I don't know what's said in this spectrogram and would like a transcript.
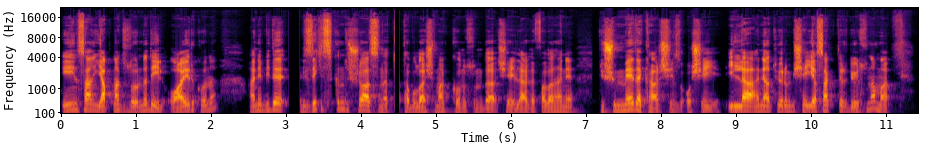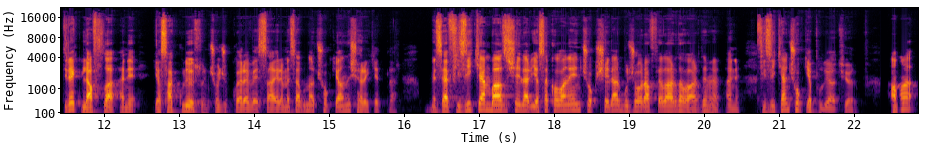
insan yapmak zorunda değil. O ayrı konu. Hani bir de bizdeki sıkıntı şu aslında tabulaşmak konusunda şeylerde falan hani düşünmeye de karşıyız o şeyi. İlla hani atıyorum bir şey yasaktır diyorsun ama direkt lafla hani yasaklıyorsun çocuklara vesaire. Mesela bunlar çok yanlış hareketler. Mesela fiziken bazı şeyler yasak olan en çok şeyler bu coğrafyalarda var değil mi? Hani fiziken çok yapılıyor atıyorum. Ama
